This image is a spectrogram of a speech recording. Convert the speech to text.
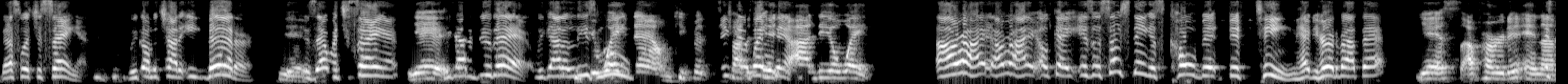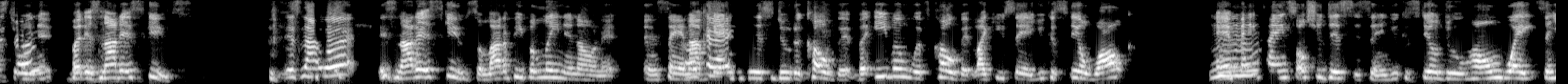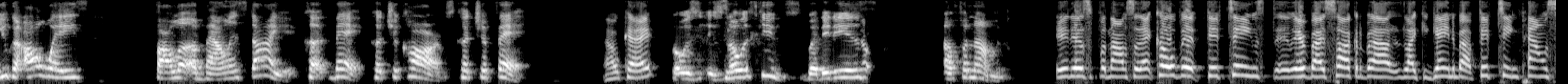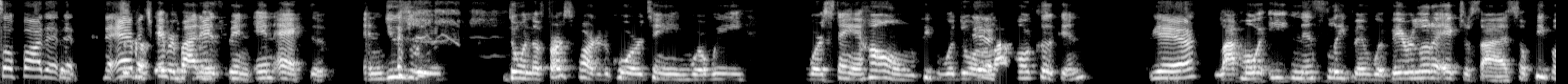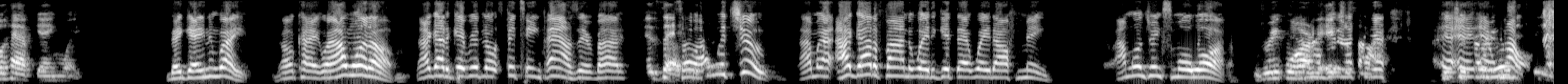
That's what you're saying. We're going to try to eat better. Yeah. Is that what you're saying? Yeah. We got to do that. We got to at least Keep weight down. Keep it. Keep try to weight down. your ideal weight. All right. All right. Okay. Is there such thing as COVID fifteen? Have you heard about that? Yes, I've heard it and Is I've it seen true? it, but it's not an excuse. It's not what? it's not an excuse. A lot of people leaning on it and saying okay. I've gotten this due to COVID. But even with COVID, like you said, you can still walk mm-hmm. and maintain social distancing. You can still do home weights, and you can always follow a balanced diet, cut back, cut your carbs, cut your fat. Okay. So it's, it's no excuse, but it is a phenomenon. It is a phenomenon. So that COVID 15, everybody's talking about like you gained about 15 pounds so far that, that the average. everybody has been inactive. And usually during the first part of the quarantine where we were staying home, people were doing yeah. a lot more cooking. Yeah. A lot more eating and sleeping with very little exercise. So people have gained weight. They gaining weight. Okay. Well, I'm one of them. I got to get rid of those 15 pounds, everybody. Exactly. So I'm with you. I'm, I got to find a way to get that weight off of me. I'm going to drink some more water. Drink water, exercise. And, and, and walk.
